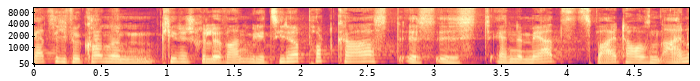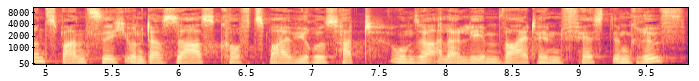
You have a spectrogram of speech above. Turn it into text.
Herzlich willkommen im klinisch relevanten Mediziner Podcast. Es ist Ende März 2021 und das SARS-CoV-2-Virus hat unser aller Leben weiterhin fest im Griff.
